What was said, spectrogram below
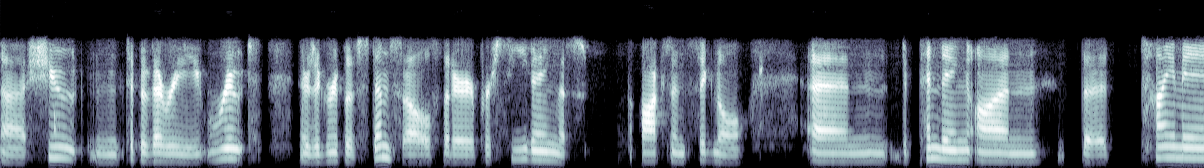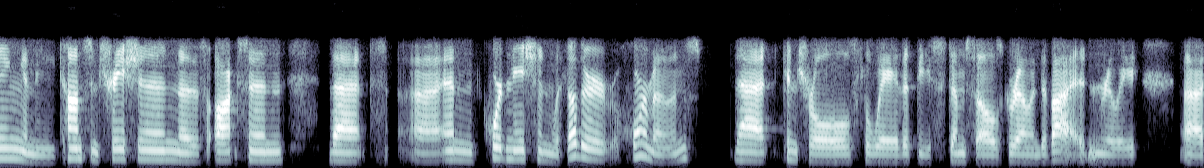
uh, shoot and tip of every root, there's a group of stem cells that are perceiving this auxin signal. And depending on the timing and the concentration of auxin, that uh, and coordination with other hormones, that controls the way that these stem cells grow and divide and really uh,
